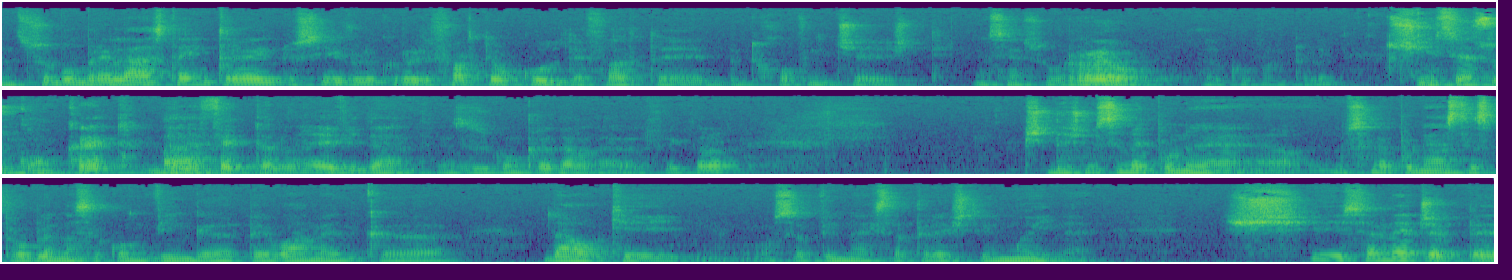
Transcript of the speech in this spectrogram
în sub umbrela asta intră inclusiv lucruri foarte oculte, foarte duhovnicești, în sensul rău al cuvântului. Și în sensul concret da, al efectelor. Evident, în sensul concret al, al efectelor. Și deci nu se mai pune, nu se mai pune astăzi problema să convingă pe oameni că da, ok, o să vină extraterestri mâine. Și se merge pe,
